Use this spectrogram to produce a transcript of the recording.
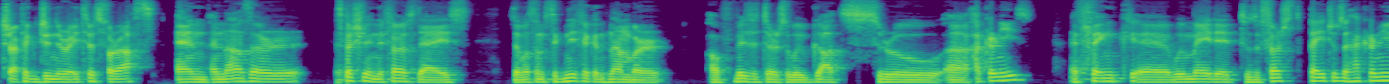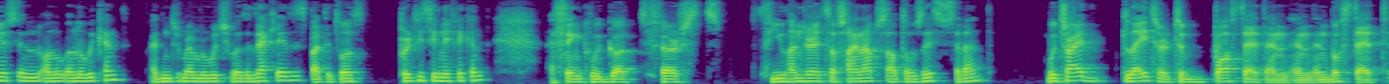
traffic generators for us. And another, especially in the first days, there was some significant number of visitors we've got through uh, Hacker News. I think uh, we made it to the first page of the Hacker News in, on, on the weekend. I didn't remember which was exactly this, but it was pretty significant. I think we got first few hundreds of signups out of this event. we tried later to post it and, and, and boost it.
